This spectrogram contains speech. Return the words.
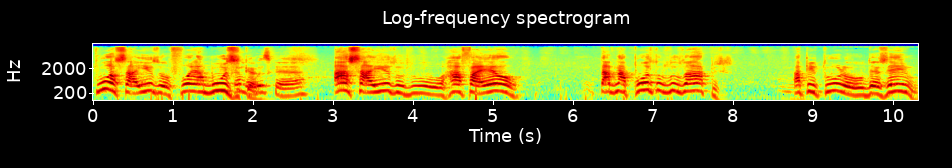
tua saída foi a A música. música, é. A saída do Rafael está na ponta dos lápis. A pintura, o desenho.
